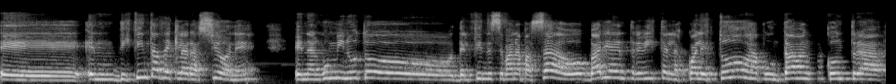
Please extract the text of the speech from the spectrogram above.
eh, en distintas declaraciones, en algún minuto del fin de semana pasado, varias entrevistas en las cuales todos apuntaban contra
